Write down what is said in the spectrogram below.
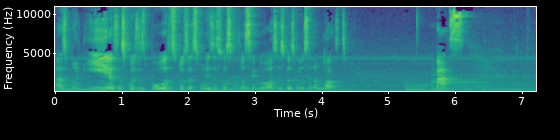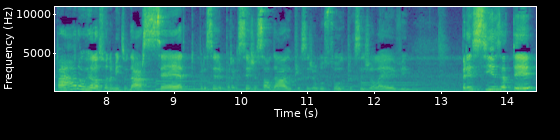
as manias, as coisas boas, as coisas ruins, as coisas que você gosta, as coisas que você não gosta. Mas para o relacionamento dar certo, para, ser, para que seja saudável, para que seja gostoso, para que seja leve, precisa ter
